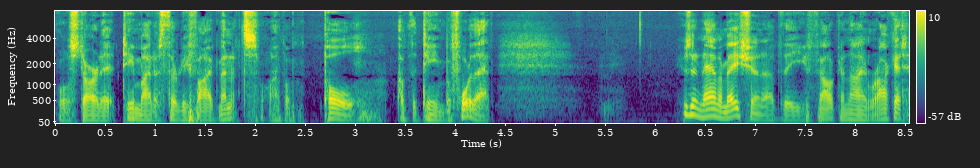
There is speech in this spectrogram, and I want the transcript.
will start at T minus 35 minutes. We'll have a poll of the team before that. Here's an animation of the Falcon 9 rocket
